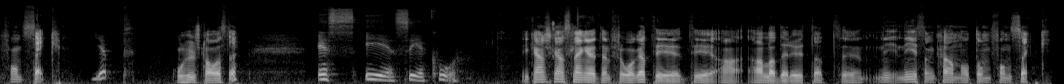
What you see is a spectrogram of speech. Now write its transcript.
Fonsek? Japp. Och hur stavas det? S-E-C-K. Vi kanske kan slänga ut en fråga till, till alla där ute. Att, eh, ni, ni, som kan något om Fonsek,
